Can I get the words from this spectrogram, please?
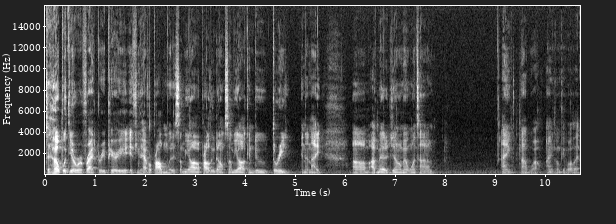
to help with your refractory period if you have a problem with it. Some of y'all probably don't. Some of y'all can do three in a night. Um, I've met a gentleman one time. I ain't uh, well. I ain't gonna give all that.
